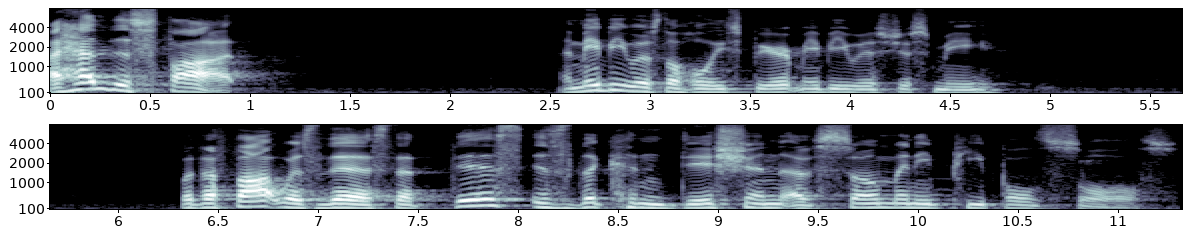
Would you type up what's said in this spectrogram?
I had this thought, and maybe it was the Holy Spirit, maybe it was just me. But the thought was this that this is the condition of so many people's souls.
